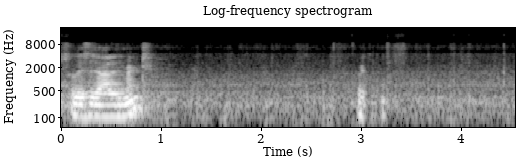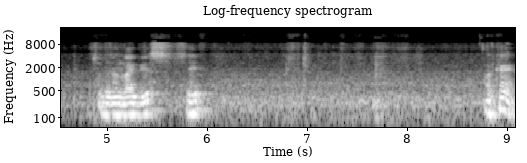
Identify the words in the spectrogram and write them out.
So this is arrangement. So this is like this see okay.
